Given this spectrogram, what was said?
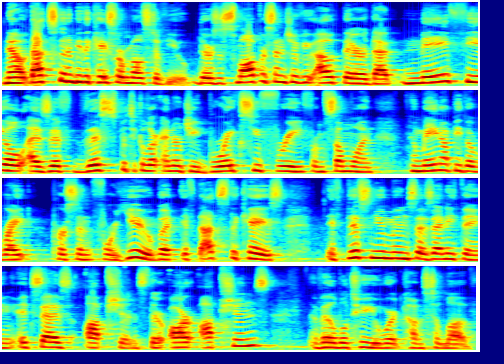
Now, that's going to be the case for most of you. There's a small percentage of you out there that may feel as if this particular energy breaks you free from someone who may not be the right person for you. But if that's the case, if this new moon says anything, it says options. There are options available to you where it comes to love.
